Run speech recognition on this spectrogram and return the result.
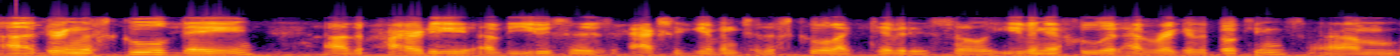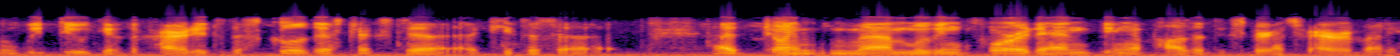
Uh, during the school day, uh, the priority of use is actually given to the school activities. So even if we would have regular bookings, um, we do give the priority to the school districts to uh, keep this a, a joint uh, moving forward and being a positive experience for everybody.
